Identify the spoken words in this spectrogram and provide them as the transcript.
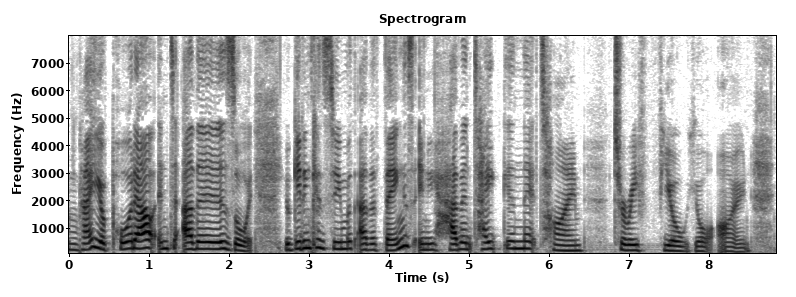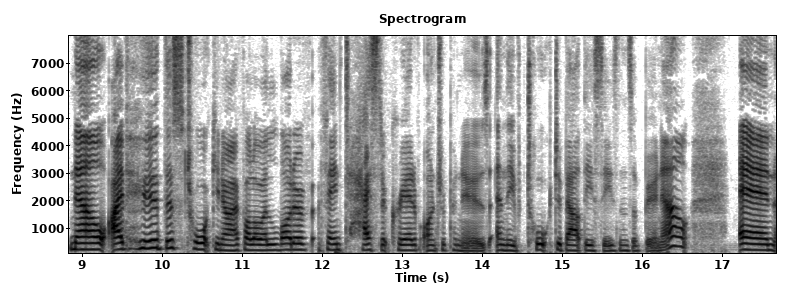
Okay, you're poured out into others, or you're getting consumed with other things, and you haven't taken that time to refuel your own. Now, I've heard this talk, you know, I follow a lot of fantastic creative entrepreneurs and they've talked about their seasons of burnout. And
